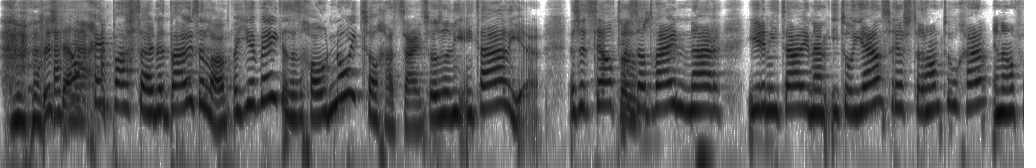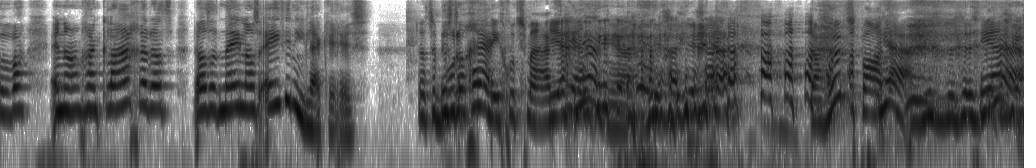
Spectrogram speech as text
Bestel geen pasta in het buitenland. Want je weet dat het gewoon nooit zo gaat zijn zoals in Italië. Dat is hetzelfde als dat wij naar, hier in Italië naar een Italiaans restaurant toe gaan. En dan, verwa- en dan gaan klagen dat, dat het Nederlands eten niet lekker is. Dat de boerenkool niet goed smaakt. Ja. ja. Ja, ja, ja. De hutspot. Ja. Ja.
